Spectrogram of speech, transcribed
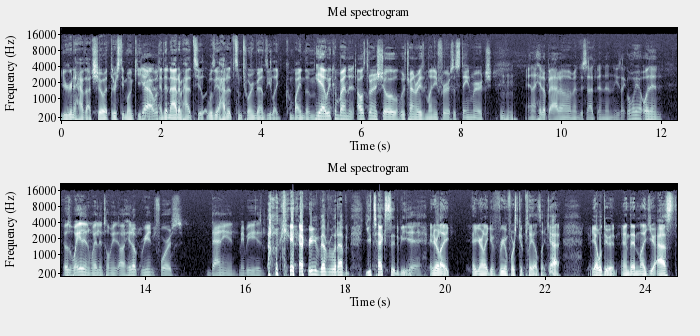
you're gonna have that show at Thirsty Monkey. Yeah, I was- and then Adam had to was had some touring bands. You like combined them. Yeah, we combined it. I was throwing a show. We were trying to raise money for Sustain merch, hmm and I hit up Adam and this and and then he's like, "Oh yeah." Well, then it was Waylon. Waylon told me, uh, "Hit up Reinforce." Danny and maybe his Okay, I remember what happened. You texted me, Yeah. and you're like, and you're like, if Reinforce could play, I was like, yeah, yeah, we'll do it. And then like you asked,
